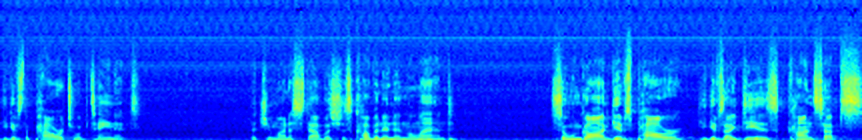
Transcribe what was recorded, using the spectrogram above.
He gives the power to obtain it that you might establish his covenant in the land. So when God gives power, he gives ideas, concepts.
